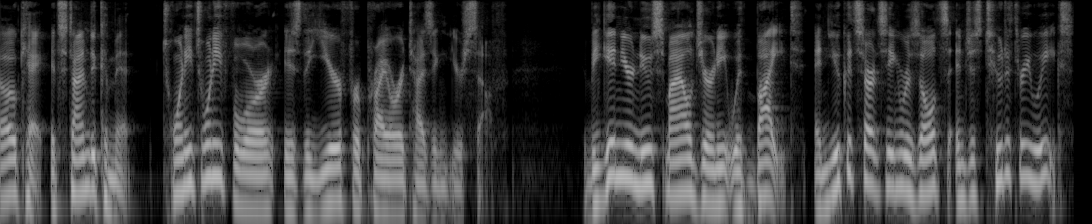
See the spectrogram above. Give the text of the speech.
Okay, it's time to commit. 2024 is the year for prioritizing yourself. Begin your new smile journey with Byte, and you could start seeing results in just two to three weeks.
